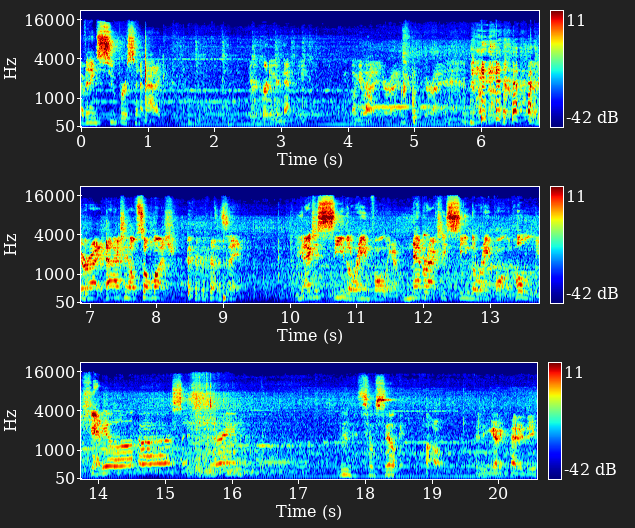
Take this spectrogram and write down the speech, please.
Everything's super cinematic. You're hurting your neck, dude. Let me You're right. You're right. You're right. you're right. That actually helps so much. It's insane. You can actually see the rain falling. I've never actually seen the rain falling. Holy shit. Have you uh, seen the rain? Mmm, it's so silk. Uh-oh. You got a competitor, dude.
